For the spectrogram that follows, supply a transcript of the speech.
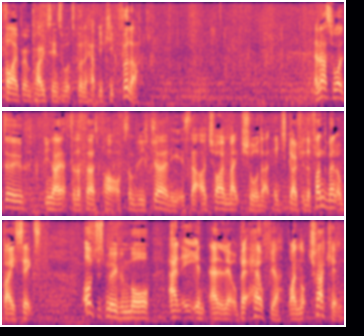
fibre and protein is what's going to help you keep fuller. And that's what I do, you know, for the first part of somebody's journey is that I try and make sure that they just go through the fundamental basics of just moving more and eating a little bit healthier by not tracking.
